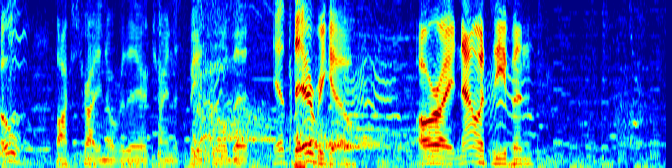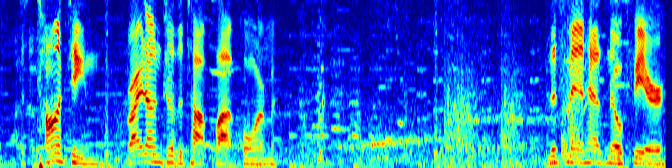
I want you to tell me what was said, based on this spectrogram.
Oh, fox trotting over there, trying to space a little bit. yep, there we go. All right, now it's even. Just taunting right under the top platform. This man has no fear.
